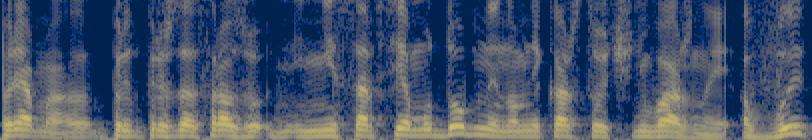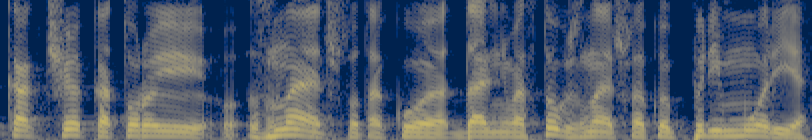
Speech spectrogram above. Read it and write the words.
прямо предупреждаю сразу, не совсем удобный, но мне кажется очень важный. Вы, как человек, который знает, что такое Дальний Восток, знает, что такое Приморье,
